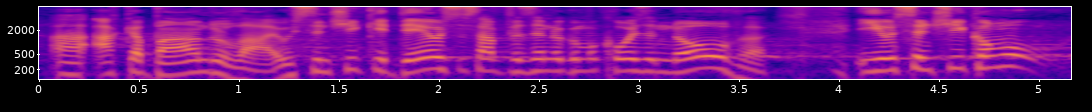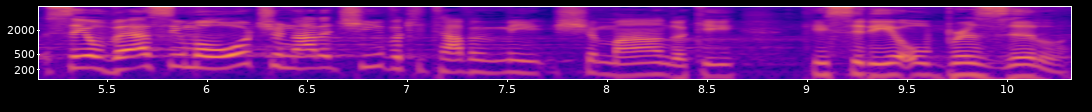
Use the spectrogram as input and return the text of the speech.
uh, acabando lá. Eu senti que Deus estava fazendo alguma coisa nova. E eu senti como se houvesse uma outra narrativa que estava me chamando aqui, que seria o Brasil.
